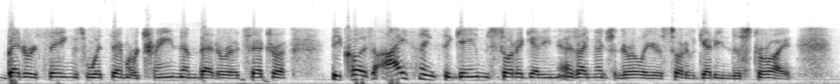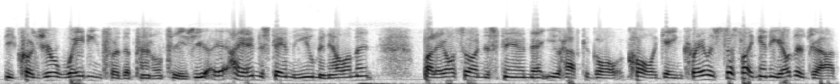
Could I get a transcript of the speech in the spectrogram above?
better things with them or train them better, et cetera. Because I think the game's sort of getting, as I mentioned earlier, sort of getting destroyed because you're waiting for the penalties. You, I understand the human element, but I also understand that you have to go call a game correctly. It's just like any other job.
